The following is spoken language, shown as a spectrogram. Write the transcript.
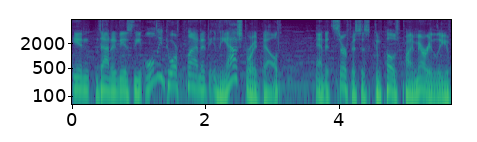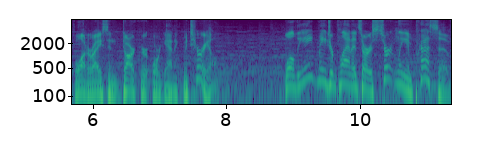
in that it is the only dwarf planet in the asteroid belt, and its surface is composed primarily of water ice and darker organic material. While the eight major planets are certainly impressive,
